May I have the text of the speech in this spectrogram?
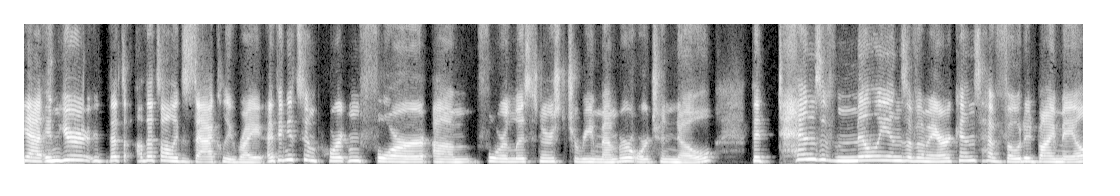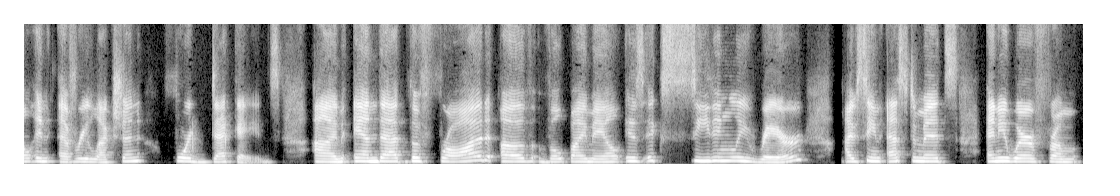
Yeah, and you're that's that's all exactly right. I think it's important for um, for listeners to remember or to know that tens of millions of Americans have voted by mail in every election for decades, um, and that the fraud of vote by mail is exceedingly rare. I've seen estimates anywhere from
